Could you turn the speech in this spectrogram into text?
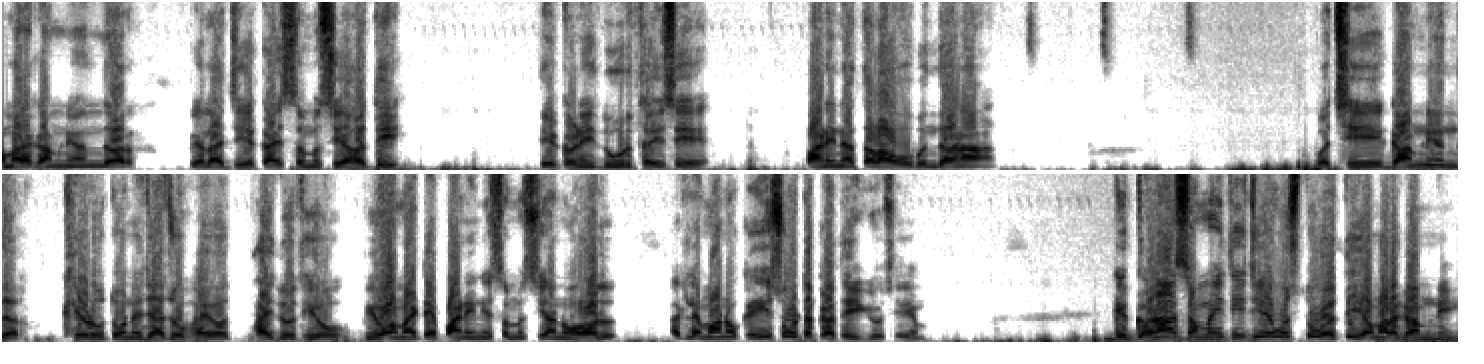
અમારા ગામની અંદર પહેલાં જે કાંઈ સમસ્યા હતી તે ઘણી દૂર થઈ છે. પાણીના તળાવો બંધાણા. પછી ગામની અંદર ખેડૂતોને જાજો ફાયદો થયો. પીવા માટે પાણીની સમસ્યાનો હલ. એટલે માનો કે એ સો ટકા થઈ ગયો છે એમ. કે ઘણા સમયથી જે વસ્તુ હતી અમારા ગામની,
